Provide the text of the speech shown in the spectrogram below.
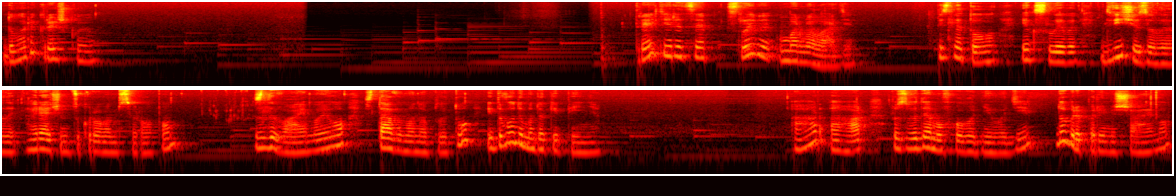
догори кришкою. Третій рецепт сливи у мармеладі. Після того, як сливи двічі залили гарячим цукровим сиропом, зливаємо його, ставимо на плиту і доводимо до кипіння. Агар-агар розведемо в холодній воді, добре перемішаємо.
